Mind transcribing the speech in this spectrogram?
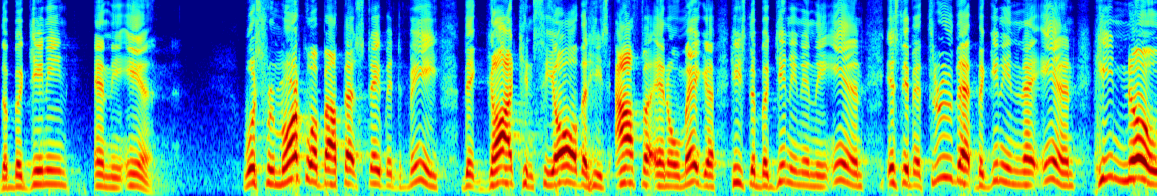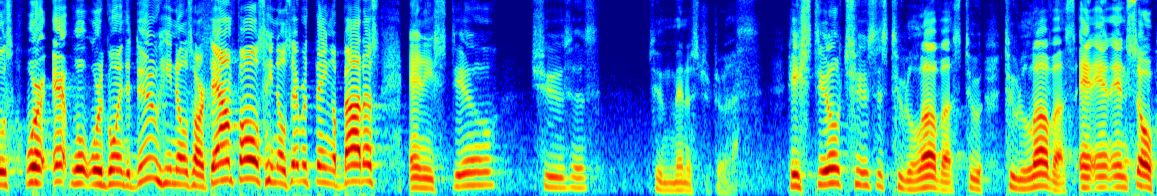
the beginning and the end. What's remarkable about that statement to me, that God can see all, that He's Alpha and Omega, He's the beginning and the end, is that through that beginning and that end, He knows where, what we're going to do. He knows our downfalls. He knows everything about us, and He still chooses to minister to us. He still chooses to love us, to, to love us. And, and, and so,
